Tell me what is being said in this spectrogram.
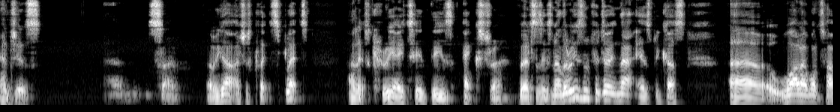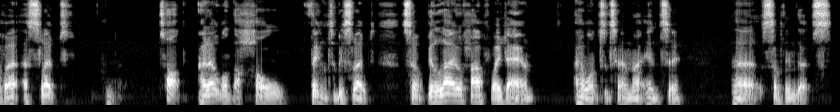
edges. Um, so there we go. I just clicked split, and it's created these extra vertices. Now the reason for doing that is because uh, while I want to have a, a sloped top, I don't want the whole thing to be sloped. So below halfway down, I want to turn that into uh, something that's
